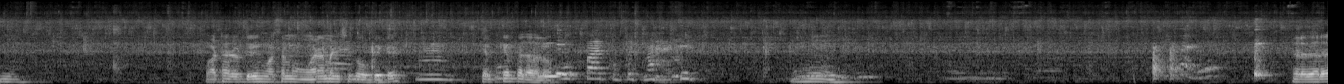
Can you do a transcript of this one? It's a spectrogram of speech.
ಹ್ಞೂ ವಾಟ್ ಆರ್ ಡೂಯಿಂಗ್ ಹೊಸ ಒಣ ಮೆಣಸಿಗೆ ಉಪ್ಪಿಟ್ಟು ಕೆಂಪು ಕೆಂಪು ಅದಾವಲ್ಲ? ಹ್ಞೂ ಹೇಳಿದಾರೆ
